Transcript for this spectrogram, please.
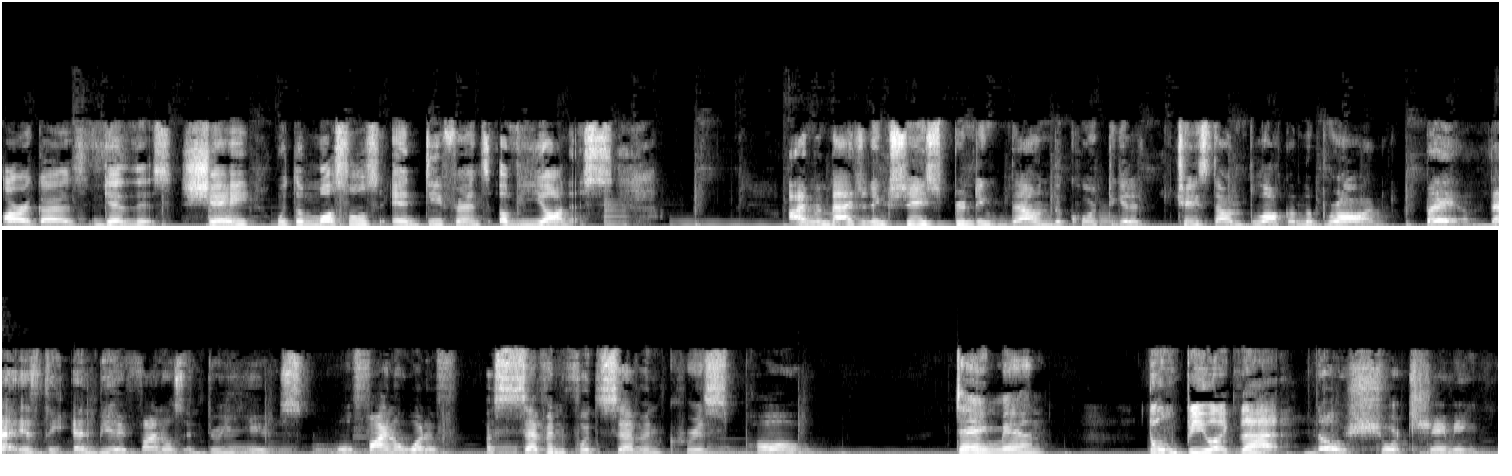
Alright, guys, get this Shai with the muscles and defense of Giannis. I'm imagining Shai sprinting down the court to get a chase down block on LeBron. Bam! That is the NBA Finals in three years. Well, final what if? A seven foot seven Chris Paul. Dang, man. Don't be like that. No short shaming.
